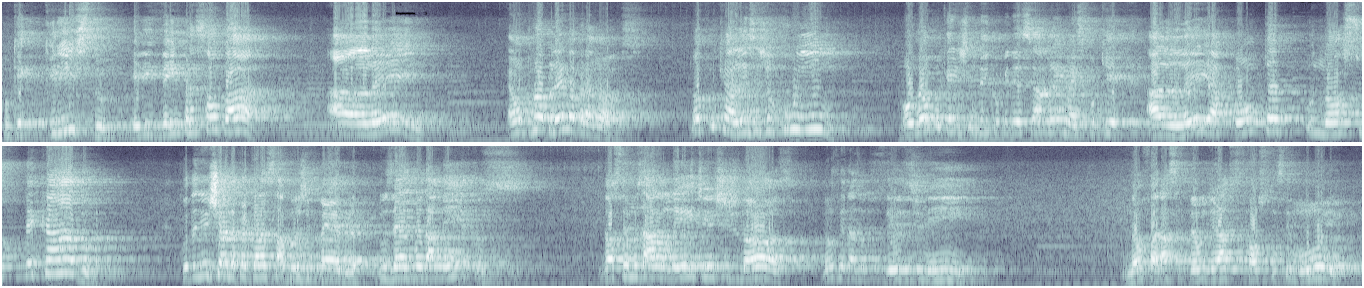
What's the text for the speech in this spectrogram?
porque Cristo ele vem para salvar. A lei é um problema para nós, não porque a lei seja ruim, ou não porque a gente não tem que obedecer à lei, mas porque a lei aponta o nosso pecado. Quando a gente olha para aquelas tábuas de pedra dos dez mandamentos, nós temos a lei diante de nós, não terás outros deuses de mim, não farás então de falso testemunho.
